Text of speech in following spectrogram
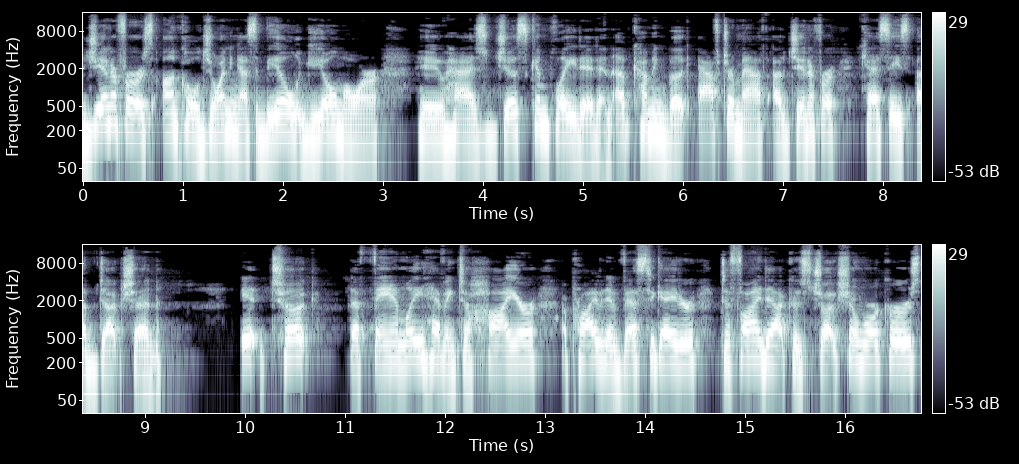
Jennifer's uncle joining us, Bill Gilmore, who has just completed an upcoming book, Aftermath of Jennifer Kesse's Abduction. It took the family having to hire a private investigator to find out construction workers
